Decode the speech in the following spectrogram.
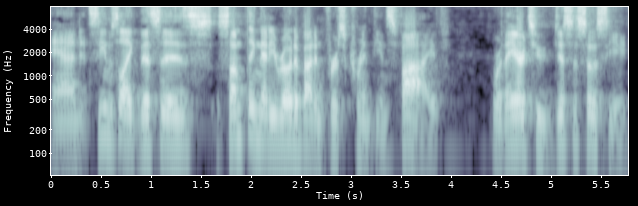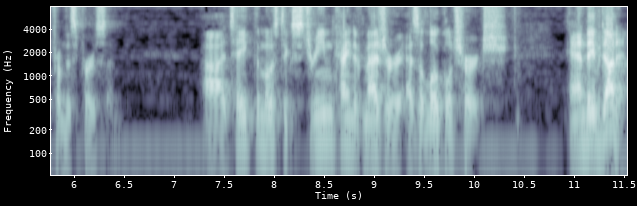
And it seems like this is something that he wrote about in 1 Corinthians 5, where they are to disassociate from this person, uh, take the most extreme kind of measure as a local church. And they've done it.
